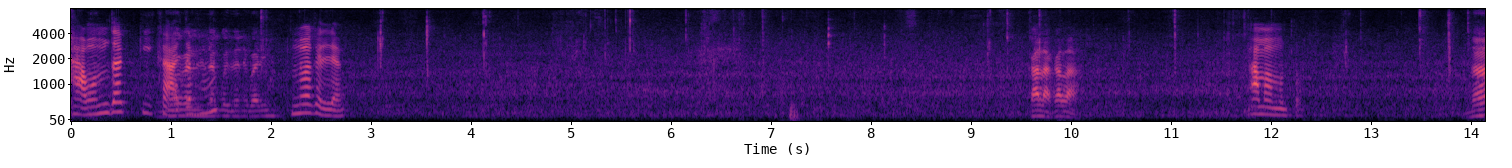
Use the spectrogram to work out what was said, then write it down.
খাওন দা কি খাওয়া যাবে না কই জানি বাড়ি না খেলাম কালা কালা। আমার মতো। না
